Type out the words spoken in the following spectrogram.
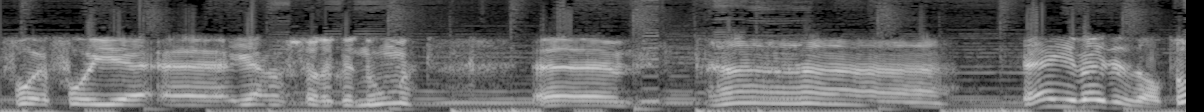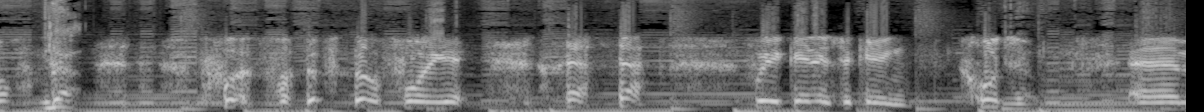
voor, voor je ja, hoe zal ik het noemen? Eh, ah, hè, je weet het al, toch? Ja. voor, voor, voor, je, voor je kennissenkring. Goed. Ehm,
